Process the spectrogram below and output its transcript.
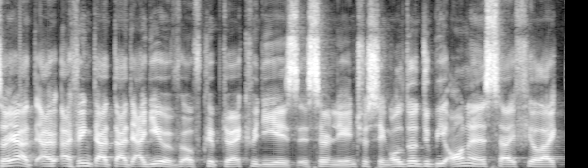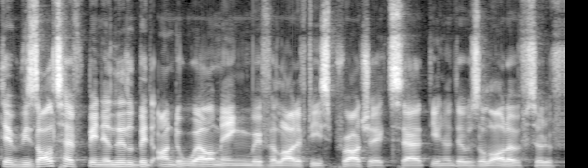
so yeah, I, I, think that that idea of, of crypto equity is, is certainly interesting. Although to be honest, I feel like the results have been a little bit underwhelming with a lot of these projects. That you know there was a lot of sort of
